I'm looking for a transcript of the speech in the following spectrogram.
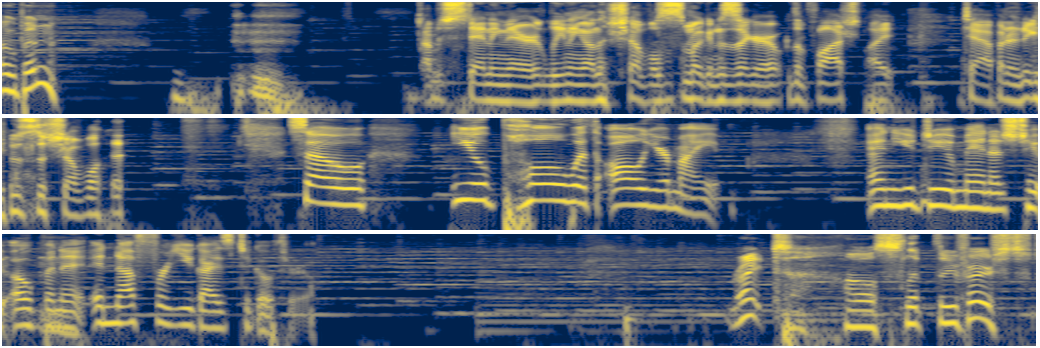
open. I'm just standing there leaning on the shovel, smoking a cigarette with a flashlight, tapping it against the shovel head. So you pull with all your might, and you do manage to open it enough for you guys to go through. Right. I'll slip through first.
